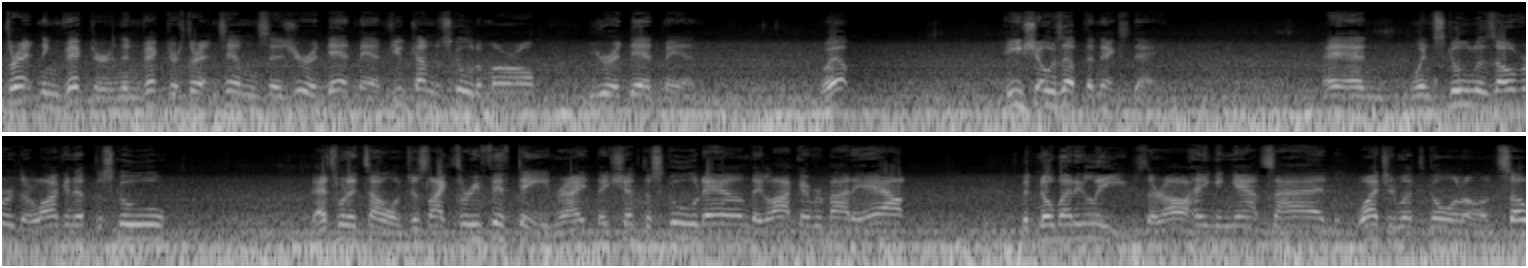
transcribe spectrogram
threatening Victor, and then Victor threatens him and says, "You're a dead man. If you come to school tomorrow, you're a dead man." Well, he shows up the next day, and when school is over, they're locking up the school. That's when it's on, just like 315, right? They shut the school down, they lock everybody out, but nobody leaves. They're all hanging outside, watching what's going on. So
